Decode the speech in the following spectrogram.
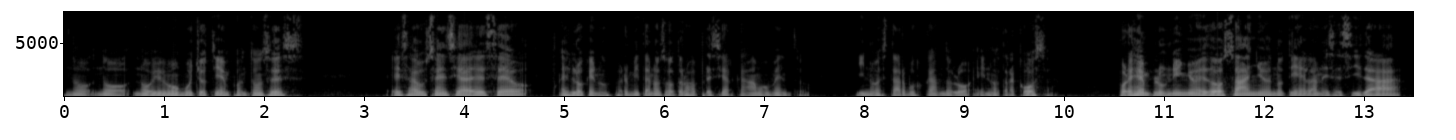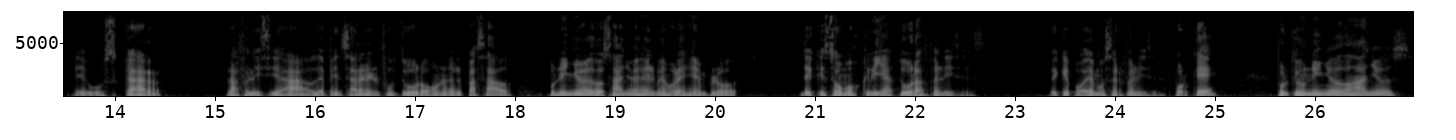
no, no, no vivimos mucho tiempo, entonces esa ausencia de deseo es lo que nos permite a nosotros apreciar cada momento y no estar buscándolo en otra cosa. Por ejemplo, un niño de dos años no tiene la necesidad de buscar la felicidad o de pensar en el futuro o en el pasado. Un niño de dos años es el mejor ejemplo de que somos criaturas felices, de que podemos ser felices. ¿Por qué? Porque un niño de dos años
